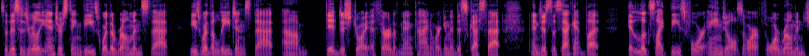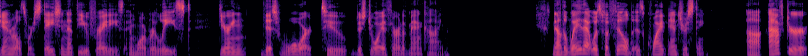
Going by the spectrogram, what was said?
So this is really interesting. These were the Romans that, these were the legions that um, did destroy a third of mankind. We're going to discuss that in just a second. But it looks like these four angels or four Roman generals were stationed at the Euphrates and were released during this war to destroy a third of mankind. Now, the way that was fulfilled is quite interesting. Uh, after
